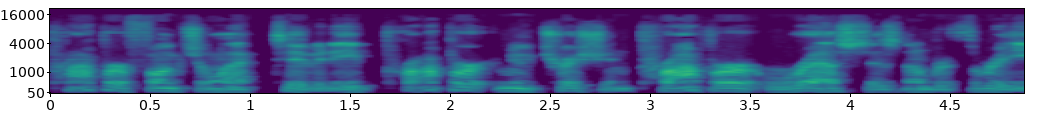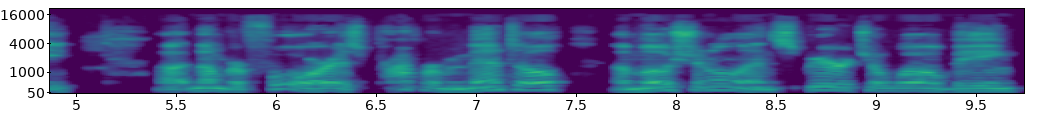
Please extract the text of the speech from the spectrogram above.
proper functional activity, proper nutrition, proper rest is number three. Uh, number four is proper mental, emotional, and spiritual well being.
